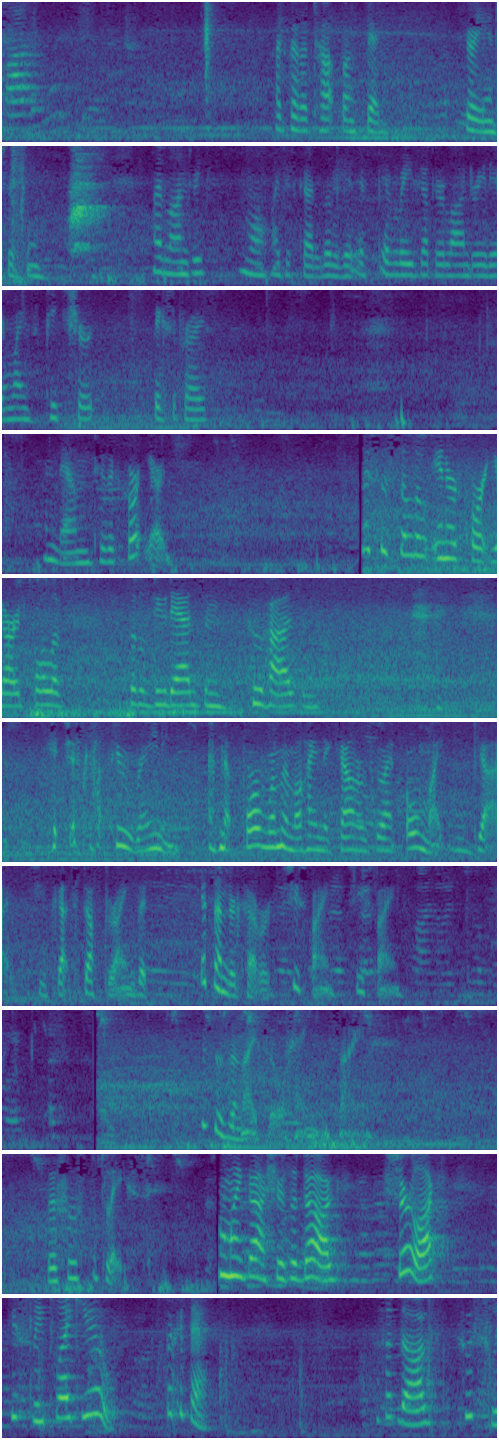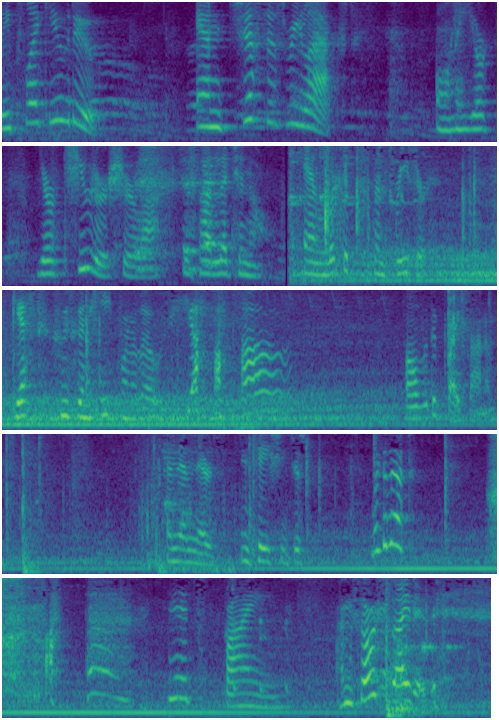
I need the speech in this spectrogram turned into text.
I've got a top bunk bed. It's very interesting. My laundry, well, I just got a little bit. Everybody's got their laundry there. Mine's a peak shirt. Big surprise. And down to the courtyard. This is the little inner courtyard full of little doodads and hoo-has and it just got through raining. And that poor woman behind the counter was going, oh my God, she's got stuff drying, but it's undercover. She's fine, she's fine. This is a nice little hanging sign. This is the place. Oh my gosh, there's a dog. Sherlock, he sleeps like you. Look at that. It's a dog who sleeps like you do. And just as relaxed. Only you're, you're cuter, Sherlock. Just thought I'd let you know. And look at this freezer. Guess who's going to eat one of those? Yeah, all with a price on them. And then there's, in case you just, look at that. it's fine. I'm so excited.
